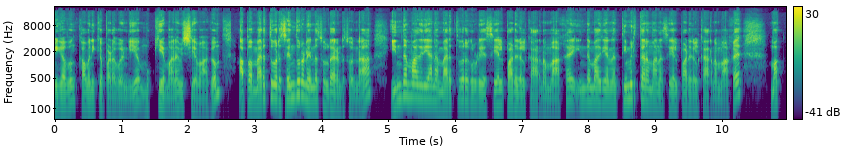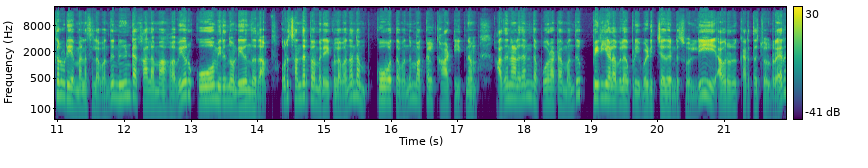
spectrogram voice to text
மிகவும் கவனிக்கப்பட வேண்டிய முக்கியமான விஷயமாகும். அப்ப மருத்துவர் செந்தூரன் என்ன சொல்றார் என்று சொன்னா இந்த மாதிரியான மருத்துவர்களுடைய செயல்பாடுகள் காரணமாக இந்த மாதிரியான திமிர்த்தனமான செயல்பாடுகள் காரணமாக மக்களுடைய மனசில் வந்து நீண்ட காலமாகவே ஒரு கோபம் கொண்டு இருந்ததாம். ஒரு சந்தர்ப்பம் வரைக்குள்ள வந்து அந்த கோவத்தை வந்து மக்கள் காட்டிட்டோம் அதனால தான் இந்த போராட்டம் வந்து பெரிய அளவில் இப்படி வெடித்ததுன்னு என்று சொல்லி அவர் ஒரு கருத்தை சொல்கிறார்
